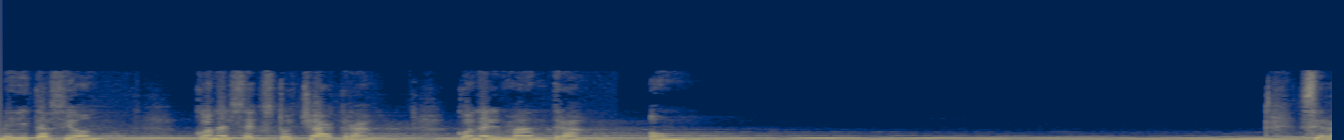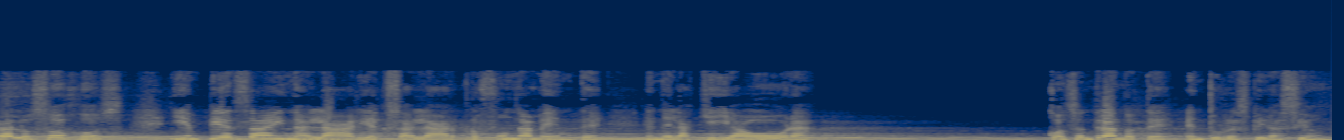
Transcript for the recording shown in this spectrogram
Meditación con el sexto chakra, con el mantra Om. Cierra los ojos y empieza a inhalar y exhalar profundamente en el aquí y ahora, concentrándote en tu respiración.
